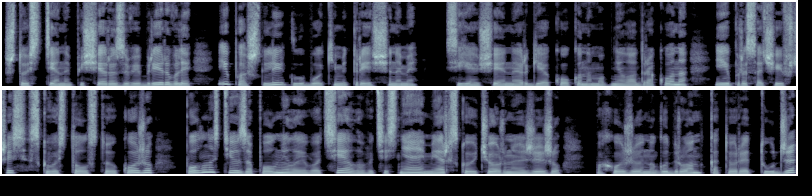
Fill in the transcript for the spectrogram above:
что стены пещеры завибрировали и пошли глубокими трещинами. Сияющая энергия коконом обняла дракона и, просочившись сквозь толстую кожу, полностью заполнила его тело, вытесняя мерзкую черную жижу, похожую на гудрон, которая тут же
